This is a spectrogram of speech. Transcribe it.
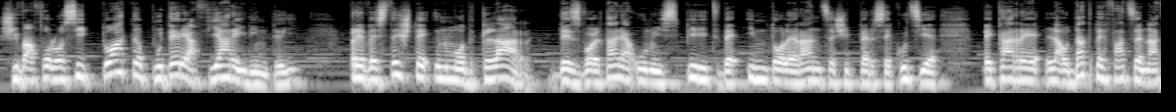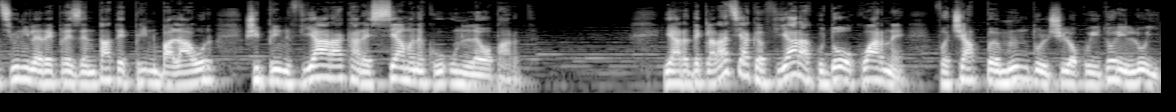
și va folosi toată puterea fiarei din tâi, prevestește în mod clar dezvoltarea unui spirit de intoleranță și persecuție pe care l-au dat pe față națiunile reprezentate prin balaur și prin fiara care seamănă cu un leopard. Iar declarația că fiara cu două coarne făcea pământul și locuitorii lui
